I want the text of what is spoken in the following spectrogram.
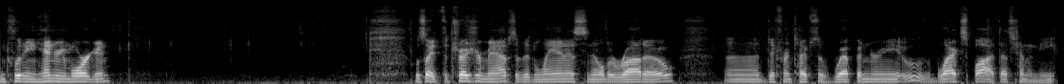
including Henry Morgan. Looks like the treasure maps of Atlantis and El Dorado. Uh, different types of weaponry. Ooh, the black spot. That's kind of neat.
